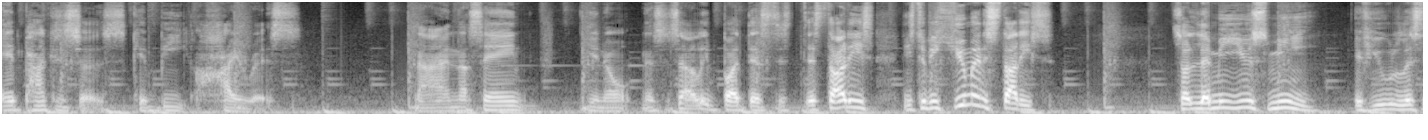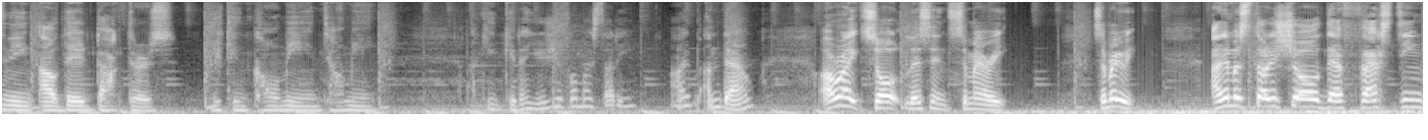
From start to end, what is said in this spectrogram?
and Parkinson's can be high risk. Now I'm not saying you know necessarily, but this the studies needs to be human studies. So let me use me. If you listening out there, doctors, you can call me and tell me, I can, can I use you for my study? I'm, I'm down. All right, so listen, Samari. Samari, animal studies show that fasting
